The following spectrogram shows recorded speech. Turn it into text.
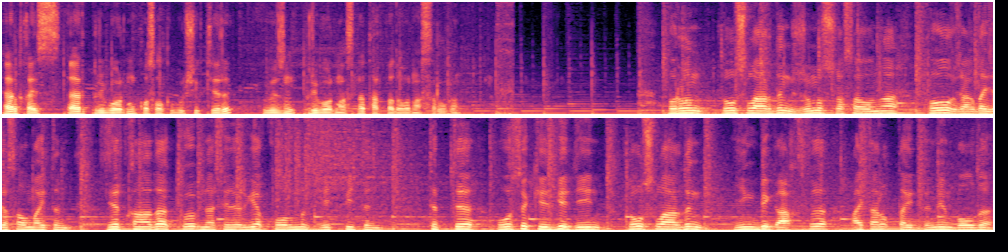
Әр қайсы әр прибордың қосалқы бөлшектері өзінің прибордың астында тартпада орналастырылған. Бұрын жолшылардың жұмыс жасауына толық жағдай жасалмайтын зертханада көп нәрселерге қолымыз жетпейтін. Тіпті осы кезге дейін жолшылардың еңбек ақысы айтарлықтай төмен болды.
